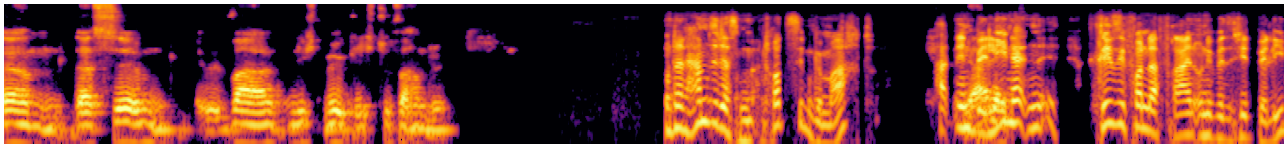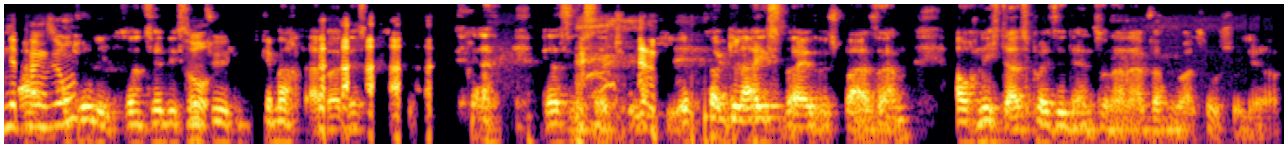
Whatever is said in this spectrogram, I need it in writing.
ähm, das ähm, war nicht möglich zu verhandeln. Und dann haben Sie das trotzdem gemacht? Hat in ja, Berlin, hätten, kriegen Sie von der Freien Universität Berlin eine Pension? Ja, natürlich, sonst hätte ich es so. natürlich nicht gemacht, aber das, das ist natürlich vergleichsweise sparsam. Auch nicht als Präsident, sondern einfach nur als Hochschullehrer.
